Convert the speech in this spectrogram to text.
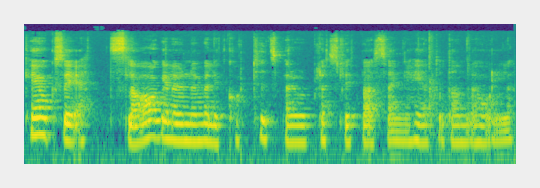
kan ju också i ett slag eller under en väldigt kort tidsperiod plötsligt bara svänga helt åt andra hållet.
